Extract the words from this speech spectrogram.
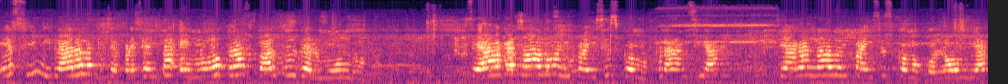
es similar a la que se presenta en otras partes del mundo. Se ha ganado en países como Francia, se ha ganado en países como Colombia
